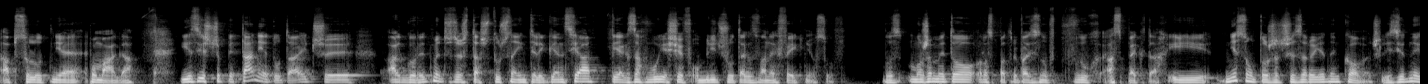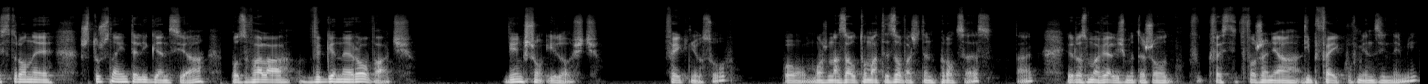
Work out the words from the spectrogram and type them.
absolutnie pomaga. Jest jeszcze pytanie tutaj, czy algorytmy, czy też ta sztuczna inteligencja, jak zachowuje się w obliczu tak zwanych fake newsów. Bo możemy to rozpatrywać znów w dwóch aspektach i nie są to rzeczy zero-jedynkowe. Czyli z jednej strony sztuczna inteligencja pozwala wygenerować większą ilość fake newsów, bo można zautomatyzować ten proces, tak? I rozmawialiśmy też o kwestii tworzenia deepfake'ów między innymi,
